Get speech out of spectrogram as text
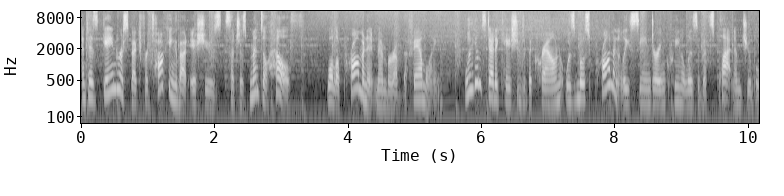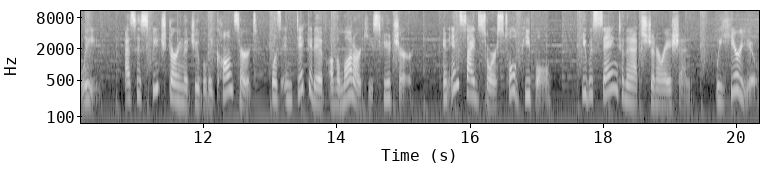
and has gained respect for talking about issues such as mental health while a prominent member of the family. William's dedication to the crown was most prominently seen during Queen Elizabeth's Platinum Jubilee, as his speech during the Jubilee concert was indicative of the monarchy's future. An inside source told People, he was saying to the next generation, We hear you,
